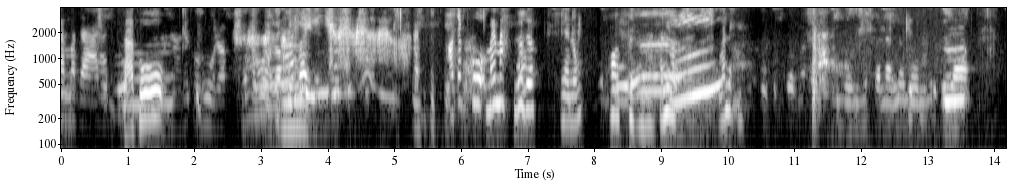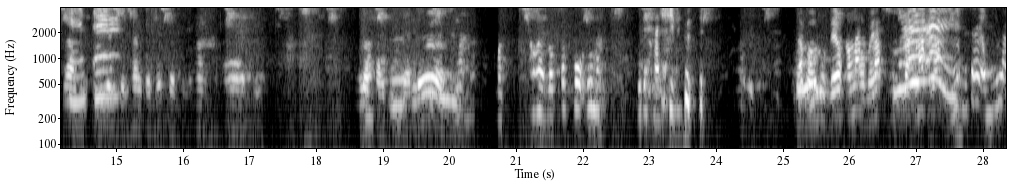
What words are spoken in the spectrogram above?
ธรรมดาสาธุเอาจักกูไหมมาดูเด้อเนี่ยลุงพอถึงอันนี้มันนี่เอาให้รถตะโกด้วยมากูจะหาฉีด รับเอาลูกเดียวเอาไหมรับรับรับไม่ใช่เอามือรับ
